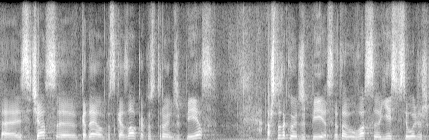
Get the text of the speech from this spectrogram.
сейчас, когда я вам рассказал, как устроен GPS, а что такое GPS? Это у вас есть всего лишь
